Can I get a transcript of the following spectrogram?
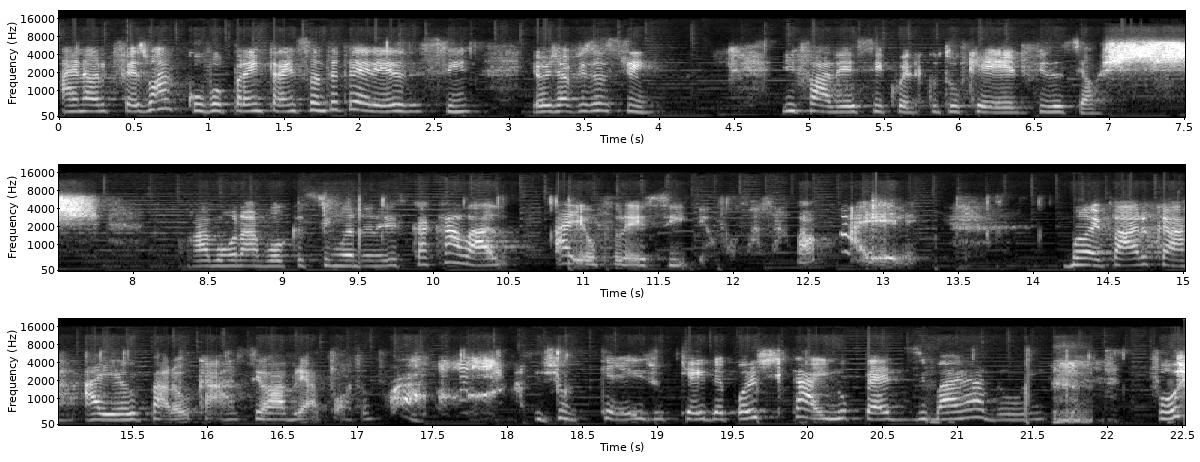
Aí na hora que fez uma curva pra entrar em Santa Teresa, assim, eu já fiz assim. E falei assim com ele, cutuquei ele, fiz assim, ó, shh, com a mão na boca, assim, mandando ele ficar calado. Aí eu falei assim, eu vou passar mal. Aí ele, mãe, para o carro. Aí eu parou o carro, assim, eu abri a porta. Juquei, juquei, depois de cair no pé do desembargador, hein? Fui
